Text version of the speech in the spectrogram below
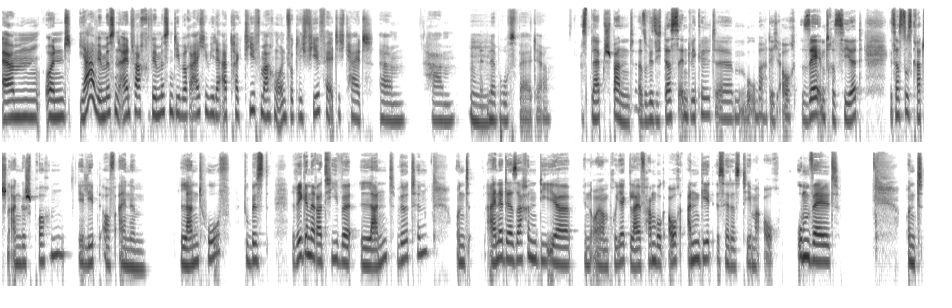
Ähm, und ja, wir müssen einfach, wir müssen die Bereiche wieder attraktiv machen und wirklich Vielfältigkeit ähm, haben mhm. in der Berufswelt, ja. Es bleibt spannend. Also wie sich das entwickelt, ähm, beobachte ich auch sehr interessiert. Jetzt hast du es gerade schon angesprochen. Ihr lebt auf einem Landhof. Du bist regenerative Landwirtin. Und eine der Sachen, die ihr in eurem Projekt Live Hamburg auch angeht, ist ja das Thema auch Umwelt. Und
